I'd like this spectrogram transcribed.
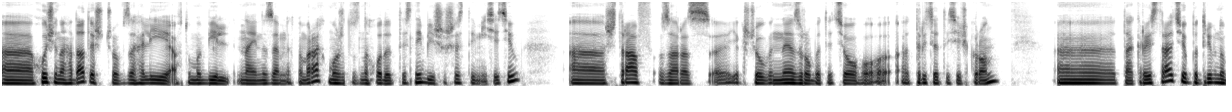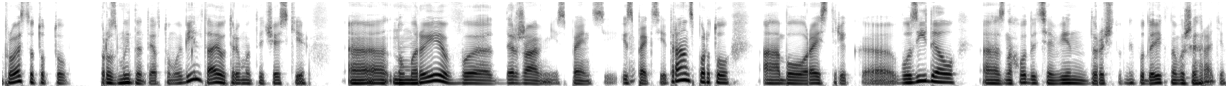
Е, Хочу нагадати, що взагалі автомобіль на іноземних номерах може тут знаходитись не більше 6 місяців. Штраф зараз, е, якщо ви не зробите цього, е, 30 тисяч крон. Е, Так, реєстрацію потрібно провести, тобто розмитнити автомобіль та й отримати чеські е, номери в державній інспекції, інспекції транспорту або Рейстрік е, Возідел. Е, Знаходиться він, до речі, тут неподалік на Вишеграді.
